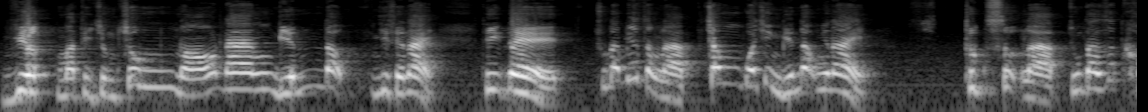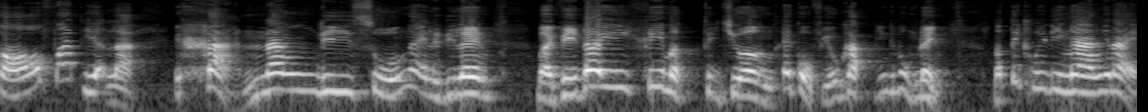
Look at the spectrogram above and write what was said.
việc mà thị trường chung nó đang biến động như thế này, thì để chúng ta biết rằng là trong quá trình biến động như này, thực sự là chúng ta rất khó phát hiện là cái khả năng đi xuống hay là đi lên. Bởi vì đây khi mà thị trường hay cổ phiếu gặp những cái vùng đỉnh nó tích lũy đi ngang như này,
